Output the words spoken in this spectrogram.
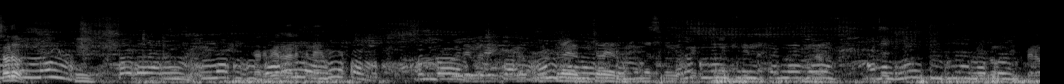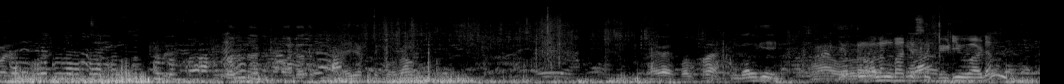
చూడు Ayyappa bate sa video ada.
